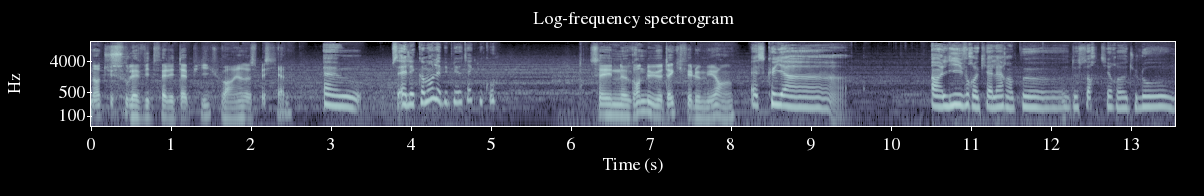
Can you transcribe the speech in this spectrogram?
Non, tu soulèves vite fait les tapis, tu vois rien de spécial. Euh, elle est comment la bibliothèque du coup? C'est une grande bibliothèque qui fait le mur. hein. Est-ce qu'il y a un livre qui a l'air un peu de sortir du lot ou...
